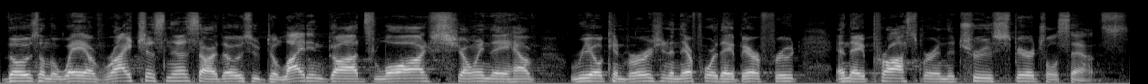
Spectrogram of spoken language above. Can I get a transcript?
Those on the way of righteousness are those who delight in God's law, showing they have real conversion, and therefore they bear fruit and they prosper in the true spiritual sense.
